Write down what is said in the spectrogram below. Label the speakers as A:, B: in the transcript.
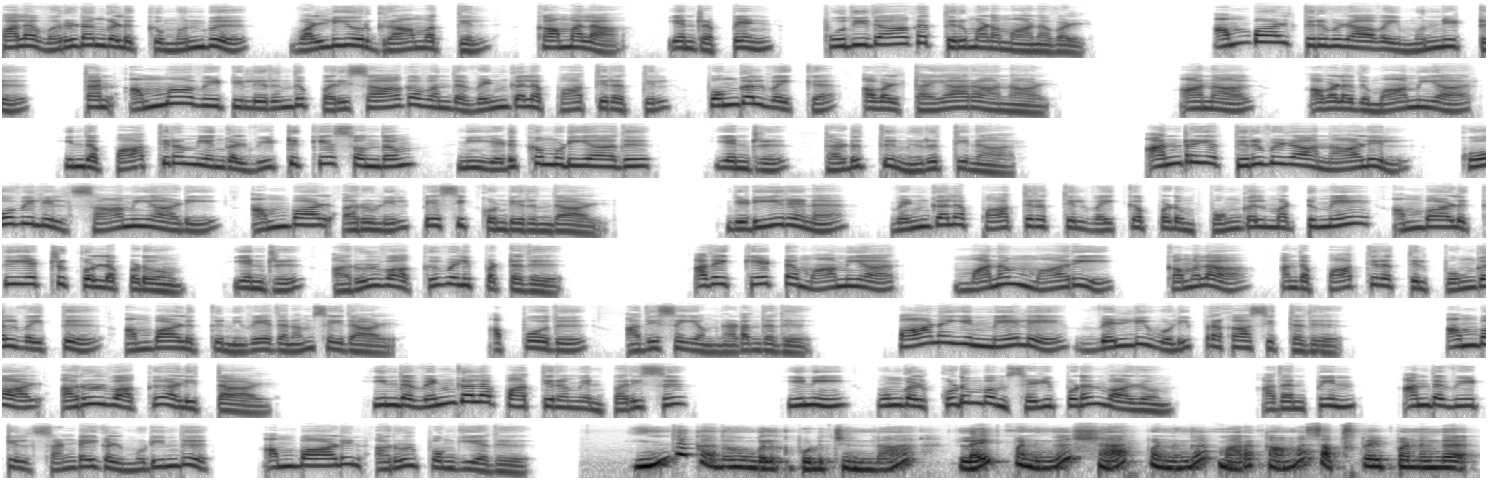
A: பல வருடங்களுக்கு முன்பு வள்ளியூர் கிராமத்தில் கமலா என்ற பெண் புதிதாக திருமணமானவள். அம்பாள் திருவிழாவை முன்னிட்டு தன் அம்மா வீட்டிலிருந்து பரிசாக வந்த வெண்கல பாத்திரத்தில் பொங்கல் வைக்க அவள் தயாரானாள். ஆனால் அவளது மாமியார் இந்த பாத்திரம் எங்கள் வீட்டுக்கே சொந்தம் நீ எடுக்க முடியாது என்று தடுத்து நிறுத்தினார். அன்றைய திருவிழா நாளில் கோவிலில் சாமியாடி அம்பாள் அருளில் பேசிக் கொண்டிருந்தாள் திடீரென வெண்கல பாத்திரத்தில் வைக்கப்படும் பொங்கல் மட்டுமே அம்பாளுக்கு ஏற்றுக்கொள்ளப்படும் என்று அருள்வாக்கு வெளிப்பட்டது. அதைக் கேட்ட மாமியார் மனம் மாறி கமலா அந்த பாத்திரத்தில் பொங்கல் வைத்து அம்பாளுக்கு நிவேதனம் செய்தாள். அப்போது அதிசயம் நடந்தது. பானையின் மேலே வெள்ளி ஒளி பிரகாசித்தது. அம்பாள் அருள்வாக்கு அளித்தாள். இந்த வெண்கல பாத்திரம் என் பரிசு. இனி உங்கள் குடும்பம் செழிப்புடன் வாழும். அதன்பின் அந்த வீட்டில் சண்டைகள் முடிந்து அம்பாளின் அருள் பொங்கியது.
B: இந்த கதை உங்களுக்கு பிடிச்சிருந்தா லைக் பண்ணுங்க ஷேர் பண்ணுங்க மறக்காமல் சப்ஸ்கிரைப் பண்ணுங்க.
